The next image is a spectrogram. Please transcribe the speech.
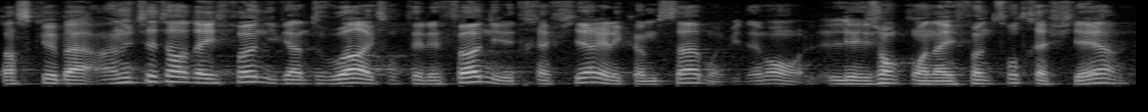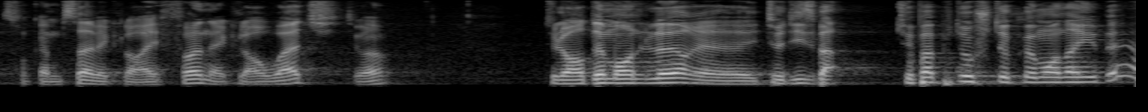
Parce que bah, un utilisateur d'iPhone, il vient te voir avec son téléphone, il est très fier, il est comme ça. Bon, évidemment, les gens qui ont un iPhone sont très fiers, ils sont comme ça avec leur iPhone, avec leur watch, tu vois. Tu leur demandes l'heure et ils te disent, bah, tu veux pas plutôt que je te commande un Uber?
